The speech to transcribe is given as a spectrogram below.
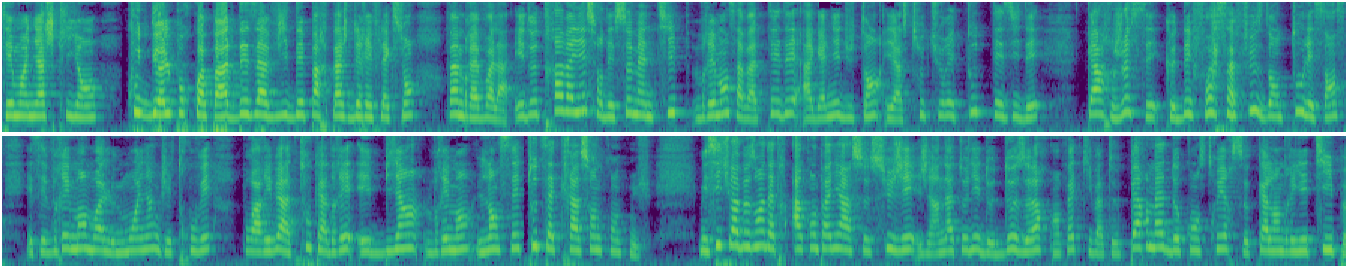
témoignages clients, coup de gueule, pourquoi pas, des avis, des partages, des réflexions. Enfin bref, voilà. Et de travailler sur des semaines types, vraiment, ça va t'aider à gagner du temps et à structurer toutes tes idées car je sais que des fois ça fuse dans tous les sens et c'est vraiment moi le moyen que j'ai trouvé pour arriver à tout cadrer et bien vraiment lancer toute cette création de contenu. Mais si tu as besoin d'être accompagné à ce sujet, j'ai un atelier de deux heures en fait qui va te permettre de construire ce calendrier type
